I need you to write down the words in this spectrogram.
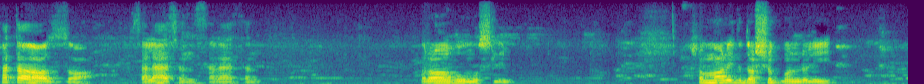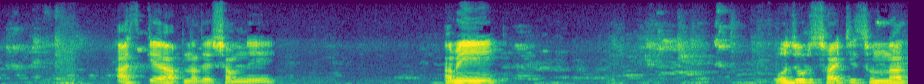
فتوضأ ثلاثا ثلاثا রহু মুসলিম। সম্মানিত দর্শক মণ্ডলী, আজকে আপনাদের সামনে আমি অজুর ছয়টি সুন্নাত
